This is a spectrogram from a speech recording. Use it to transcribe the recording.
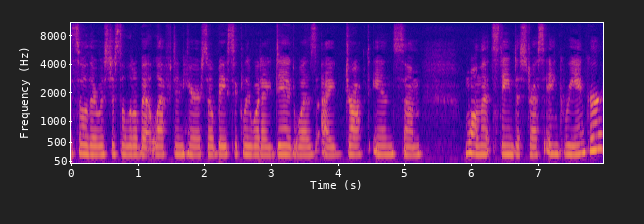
so there was just a little bit left in here. So basically what I did was I dropped in some walnut stain distress ink reinker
